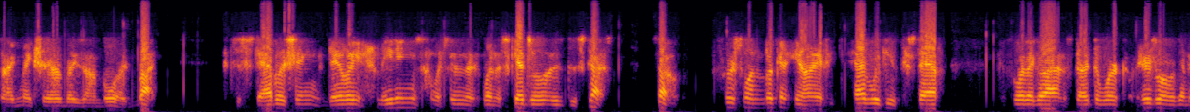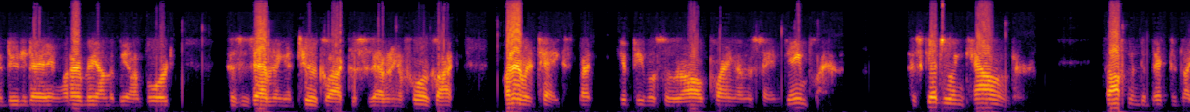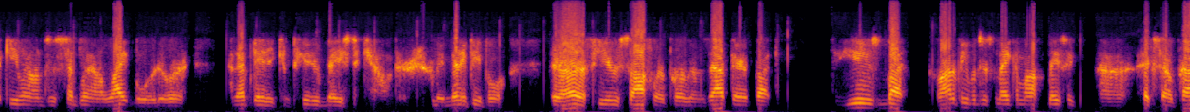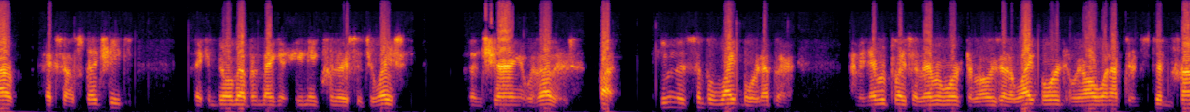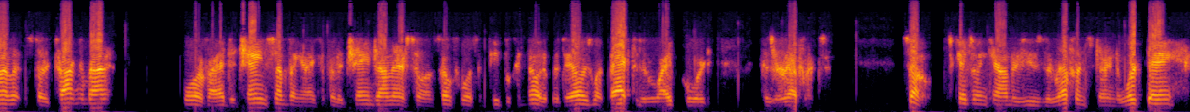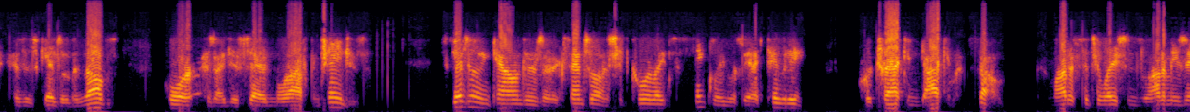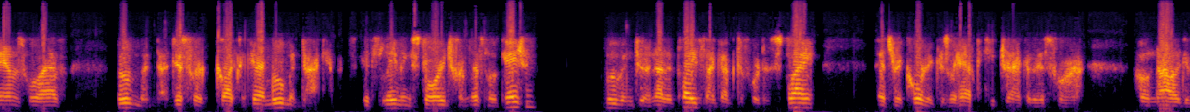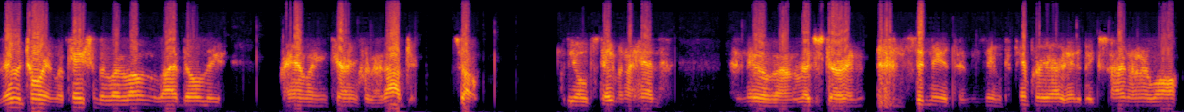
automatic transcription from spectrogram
so I can make sure everybody's on board. But establishing daily meetings within the when the schedule is discussed. So, first one, look at you know if you have with your staff before they go out and start the work. Here's what we're going to do today, and want everybody on to be on board. This is happening at two o'clock. This is happening at four o'clock. Whatever it takes, but get people so we're all playing on the same game plan. The scheduling calendar. It's often depicted like even on just simply on a whiteboard or an updated computer-based calendar. I mean, many people, there are a few software programs out there, but to use, but a lot of people just make them off basic uh, Excel power, Excel spreadsheets. They can build up and make it unique for their situation, than sharing it with others. But even the simple whiteboard up there. I mean, every place I've ever worked, I've always had a whiteboard, and we all went up there and stood in front of it and started talking about it. Or if I had to change something, I could put a change on there, so on and so forth, and people could note it. But they always went back to the whiteboard as a reference. So, scheduling calendars use the reference during the workday as the schedule develops, or, as I just said, more often changes. Scheduling calendars are essential and should correlate succinctly with the activity or tracking documents. So, a lot of situations, a lot of museums will have movement, just for collecting care, movement documents. It's leaving storage from this location, moving to another place, like up to for display. That's recorded because we have to keep track of this for our own knowledge of inventory and location, but let alone the liability for handling and caring for that object. So, the old statement I had a new uh, registrar in Sydney at the Museum of Contemporary Art had a big sign on our wall.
